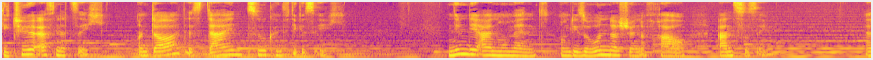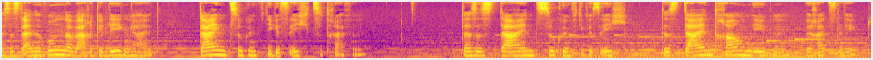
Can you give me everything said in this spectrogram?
Die Tür öffnet sich und dort ist dein zukünftiges Ich. Nimm dir einen Moment, um diese wunderschöne Frau anzusehen. Es ist eine wunderbare Gelegenheit, dein zukünftiges Ich zu treffen. Das ist dein zukünftiges Ich, das dein Traumleben bereits lebt.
